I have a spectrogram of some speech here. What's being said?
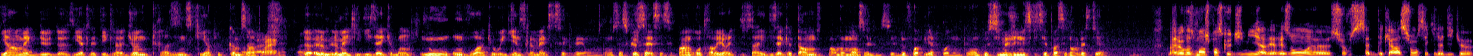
Il y a un mec de, de The Athletic, là, John Krasinski, un truc comme ça. Ouais. Le, mec, il disait que bon, nous, on voit que Wiggins, le mec, c'est, on, on sait ce que c'est, c'est, pas un gros travailleur et tout ça. Il disait que Towns, par moment, c'est, deux fois pire, quoi. Donc, euh, on peut s'imaginer ce qui s'est passé dans le vestiaire. Malheureusement, je pense que Jimmy avait raison euh, sur cette déclaration, c'est qu'il a dit que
